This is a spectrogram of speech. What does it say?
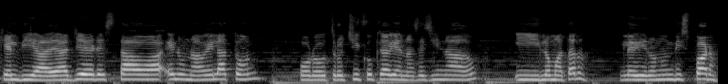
que el día de ayer estaba en una velatón por otro chico que habían asesinado y lo mataron. Le dieron un disparo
